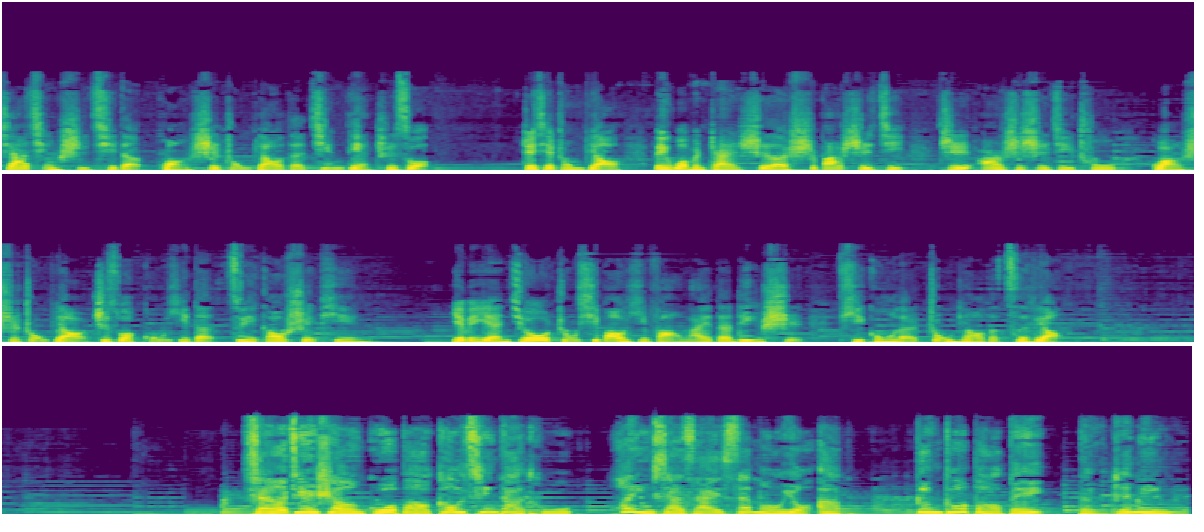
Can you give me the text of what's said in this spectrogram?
嘉庆时期的广式钟表的经典之作。这些钟表为我们展示了18世纪至20世纪初广式钟表制作工艺的最高水平，也为研究中西贸易往来的历史提供了重要的资料。想要鉴赏国宝高清大图，欢迎下载三毛游 App，更多宝贝等着您。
